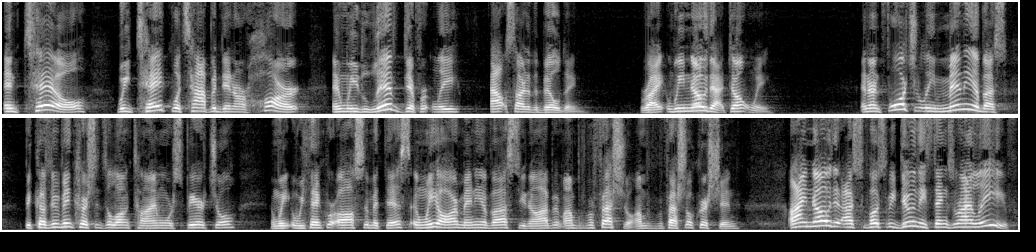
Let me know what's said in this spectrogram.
until we take what's happened in our heart and we live differently outside of the building, right? And We know that, don't we? And unfortunately, many of us because we've been Christians a long time and we're spiritual and we, we think we're awesome at this, and we are, many of us, you know, i am a professional. I'm a professional Christian. I know that I'm supposed to be doing these things when I leave.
